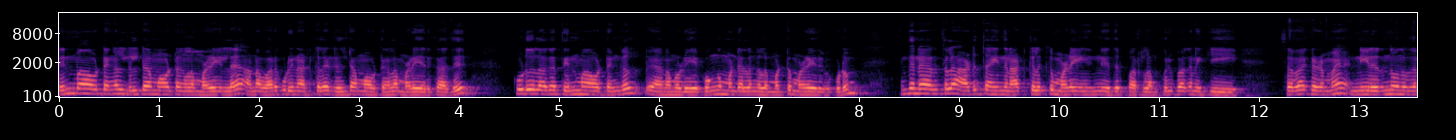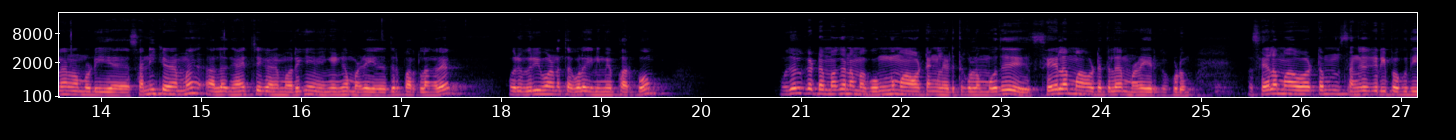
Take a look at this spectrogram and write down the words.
தென் மாவட்டங்கள் டெல்டா மாவட்டங்களில் மழை இல்லை. ஆனால் வரக்கூடிய நாட்களில் டெல்டா மாவட்டங்களில் மழை இருக்காது. கூடுதலாக தென் மாவட்டங்கள் நம்மளுடைய கொங்கு மண்டலங்களில் மட்டும் மழை இருக்கக்கூடும். இந்த நேரத்தில் அடுத்த ஐந்து நாட்களுக்கு மழை எங்கே எதிர்பார்க்கலாம்? குறிப்பாக இன்னைக்கு செவ்வாய்க்கிழமை இன்னிலிருந்து வந்து பார்த்தீங்கன்னா நம்மளுடைய சனிக்கிழமை அல்லது ஞாயிற்றுக்கிழமை வரைக்கும் எங்கெங்கே மழை எதிர்பார்க்கலாங்கிற ஒரு விரிவான தகவலை இனிமேல் பார்ப்போம். முதல் கட்டமாக நம்ம கொங்கு மாவட்டங்கள் எடுத்துக்கொள்ளும் போது சேலம் மாவட்டத்தில் மழை இருக்கக்கூடும். சேலம் மாவட்டம் சங்ககிரி பகுதி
